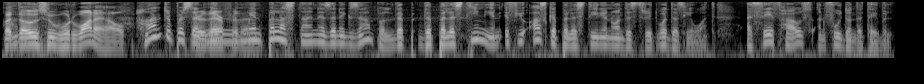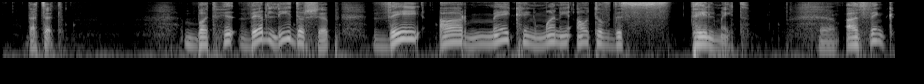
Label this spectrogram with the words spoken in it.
But those who would want to help, Hundred percent. You're there for them. I mean, Palestine is an example. The the Palestinian. If you ask a Palestinian on the street, what does he want? A safe house and food on the table. That's it. But hi- their leadership, they are making money out of this stalemate. Yeah. I think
